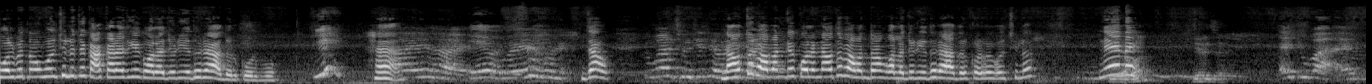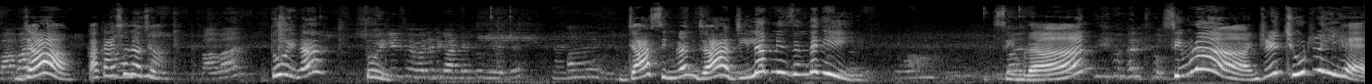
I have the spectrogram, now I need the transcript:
বলবে? তোমার বলছিল যে কাকার আজকে গলা জড়িয়ে ধরে আদর করব। কি? হ্যাঁ। যাও। নাও তো বাবানকে কোলে নাও তো বাবান তোমার গলা জড়িয়ে ধরে আদর করবে বলছিল নে নে কি হয়েছে একটু বা- বাবা যা কাকা এসে গেছে বাবা তুই না তুই ফেভারিট গানটা একটু দিয়ে দে जा सिमरन जा जी ले अपनी जिंदगी सिमरन सिमरन ट्रेन छूट रही है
